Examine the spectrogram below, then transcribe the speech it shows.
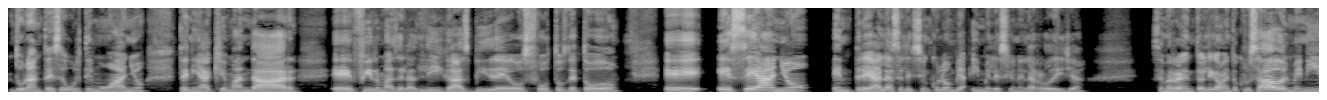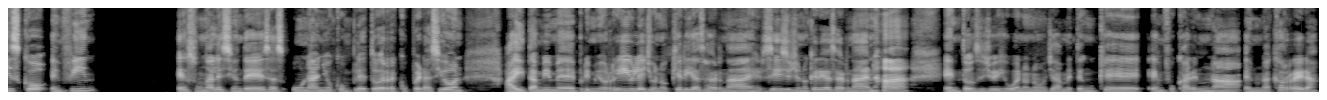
Durante ese último año tenía que mandar eh, firmas de las ligas, videos, fotos de todo. Eh, ese año entré a la selección Colombia y me lesioné la rodilla. Se me reventó el ligamento cruzado, el menisco, en fin, es una lesión de esas, un año completo de recuperación. Ahí también me deprimió horrible, yo no quería saber nada de ejercicio, yo no quería saber nada de nada. Entonces yo dije, bueno, no, ya me tengo que enfocar en una, en una carrera.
